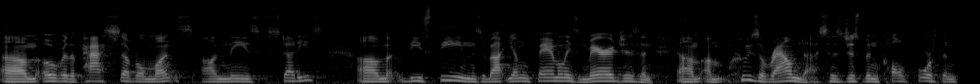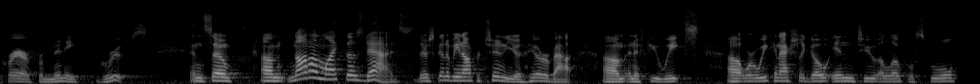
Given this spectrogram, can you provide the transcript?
um, over the past several months on these studies. Um, these themes about young families and marriages and um, um, who's around us has just been called forth in prayer for many groups. And so, um, not unlike those dads, there's going to be an opportunity you'll hear about um, in a few weeks uh, where we can actually go into a local school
